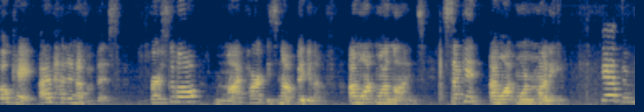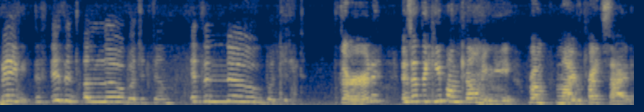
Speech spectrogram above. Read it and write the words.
Okay, I've had enough of this. First of all, my part is not big enough. I want more lines. Second, I want more money. Captain Baby, this isn't a low budget film. It's a no budget. Third is that they keep on filming me from my right side.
